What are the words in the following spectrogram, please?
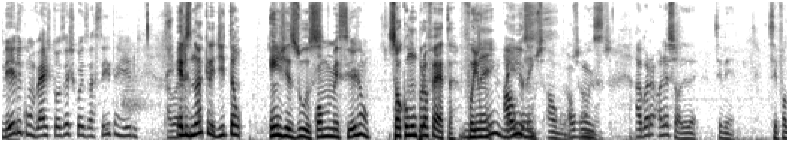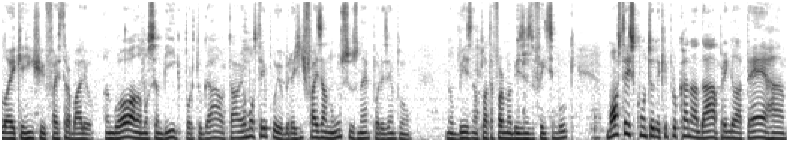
Nele converte todas as coisas, aceitem ele. Agora, eles não acreditam em Jesus. Como Messias, não. Só como um profeta. Foi nem, um. Nem alguns, alguns, alguns, alguns. Agora, olha só, Dedé. Você vê. Você falou aí que a gente faz trabalho Angola, Moçambique, Portugal tal. Eu mostrei pro Uber. A gente faz anúncios, né? Por exemplo, no business, na plataforma business do Facebook. Mostra esse conteúdo aqui pro Canadá, pra Inglaterra.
